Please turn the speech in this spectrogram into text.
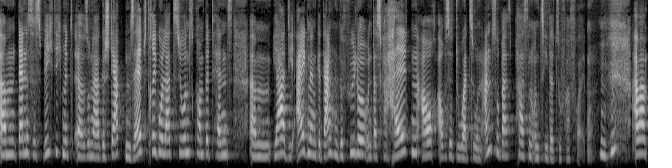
Ähm, denn es ist wichtig, mit äh, so einer gestärkten Selbstregulationskompetenz ähm, ja, die eigenen Gedanken, Gefühle und das Verhalten auch auf Situationen anzupassen und Ziele zu verfolgen. Mhm. Aber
